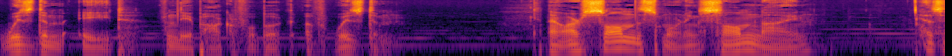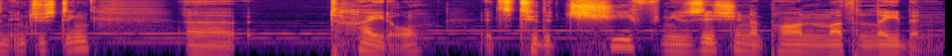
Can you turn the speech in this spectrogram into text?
Wisdom 8 from the Apocryphal Book of Wisdom. Now, our psalm this morning, Psalm 9, has an interesting uh, title it's to the chief musician upon Muthlabben,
